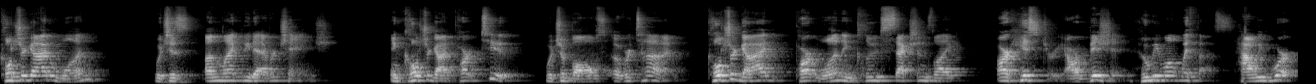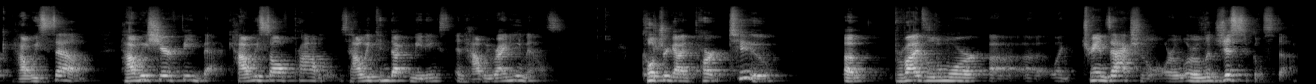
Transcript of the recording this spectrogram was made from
Culture Guide 1, which is unlikely to ever change, and Culture Guide Part 2, which evolves over time. Culture Guide Part 1 includes sections like our history, our vision, who we want with us, how we work, how we sell, how we share feedback, how we solve problems, how we conduct meetings, and how we write emails. Culture Guide Part 2 uh, provides a little more uh, uh, like transactional or, or logistical stuff,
